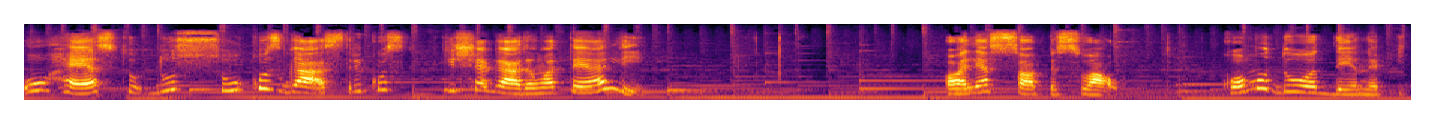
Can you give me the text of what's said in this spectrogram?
o resto dos sucos gástricos que chegaram até ali. Olha só, pessoal, como o duodeno é pequeno,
